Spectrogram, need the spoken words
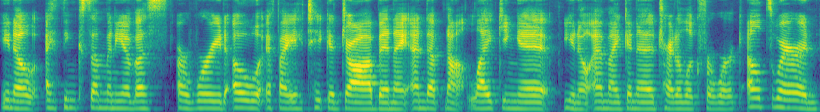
You know, I think so many of us are worried, oh, if I take a job and I end up not liking it, you know, am I going to try to look for work elsewhere and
